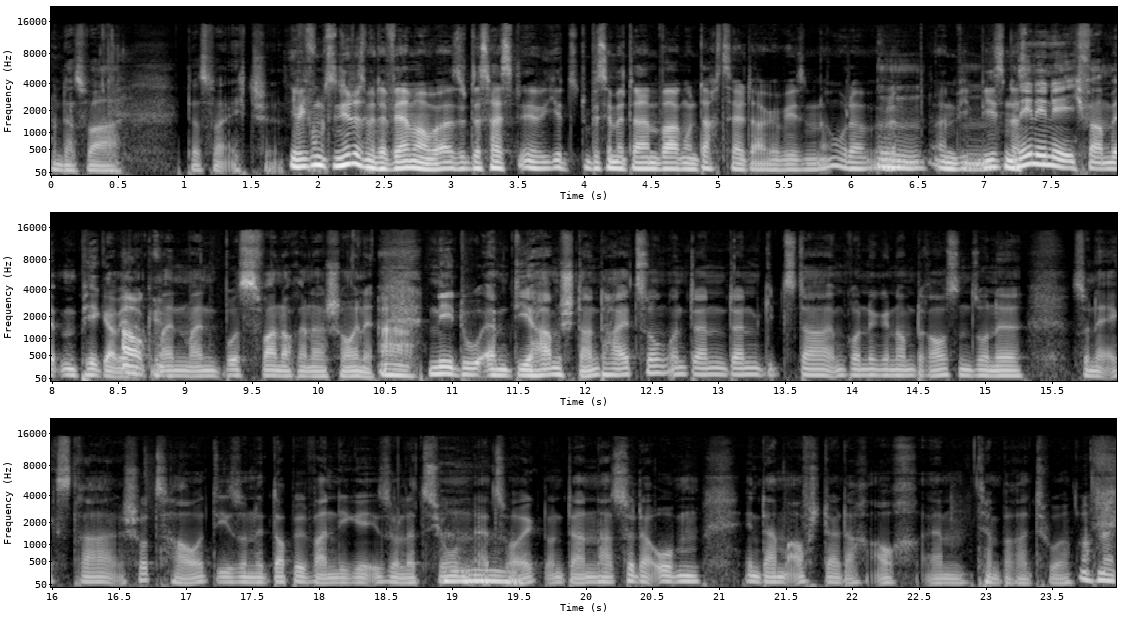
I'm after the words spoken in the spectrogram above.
Und das war, das war echt schön. Ja, wie funktioniert das mit der Wärme? Also das heißt, äh, jetzt, du bist ja mit deinem Wagen und Dachzelt da gewesen, ne? oder? Mhm. Ähm, wie, wie, ist denn das? Nee, nee, nee, ich war mit dem Pkw. Ah, okay. mein, mein Bus war noch in der Scheune. Ah. Nee, du, ähm, die haben Standheizung und dann, dann gibt es da im Grunde genommen draußen so eine, so eine extra Schutzhaut, die so eine doppelwandige Isolation mhm. erzeugt und dann hast du da oben in deinem Aufstelldach auch ähm, Temperatur. Ach, nett.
